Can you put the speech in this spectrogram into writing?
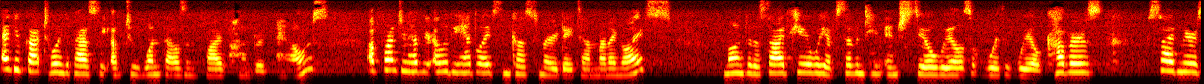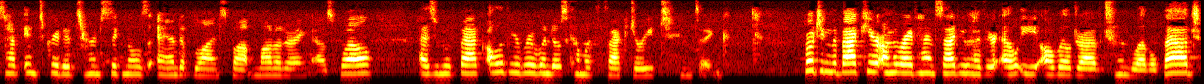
and you've got towing capacity up to 1,500 pounds. Up front, you have your LED headlights and customary daytime running lights. Along to the side here, we have 17 inch steel wheels with wheel covers. Side mirrors have integrated turn signals and blind spot monitoring as well. As you move back, all of your rear windows come with factory tinting. Approaching the back here on the right hand side, you have your LE all wheel drive trim level badge.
